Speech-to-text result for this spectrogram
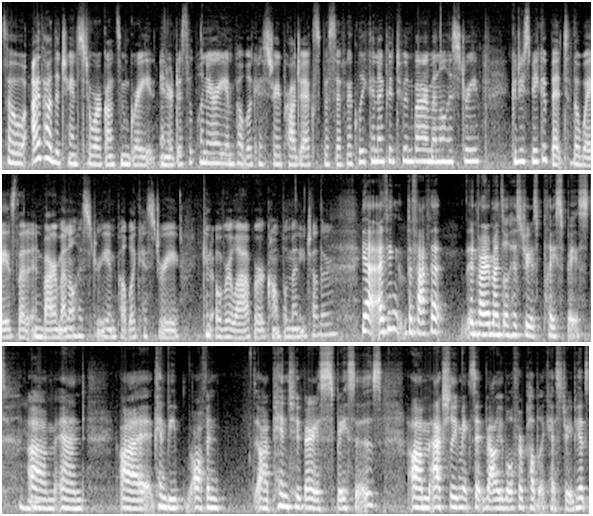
So I've had the chance to work on some great interdisciplinary and public history projects specifically connected to environmental history. Could you speak a bit to the ways that environmental history and public history can overlap or complement each other? Yeah, I think the fact that environmental history is place based mm-hmm. um, and uh, can be often uh, pinned to various spaces um, actually makes it valuable for public history because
